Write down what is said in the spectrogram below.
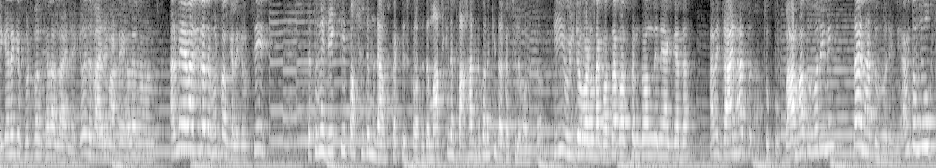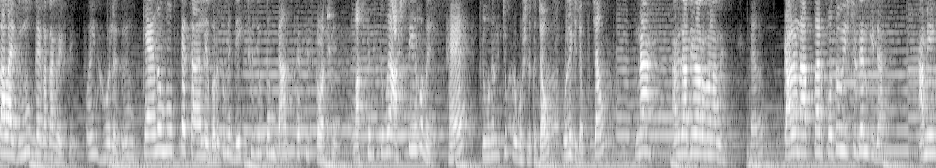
এখানে কি ফুটবল খেলা যায় না কেউ বাইরে মাঠে খেলে না মানুষ। আর মেয়ে মানুষের সাথে ফুটবল খেলে কেউ? তা তুমি দেখতেই পাচ্ছ যে আমি ডান্স প্র্যাকটিস করাচ্ছি। তো মাঝখানে পাহাড় ঢোকানো কি দরকার ছিল বলো তো? কি উল্টো পাল্টা কথা করছেন কোন দিনে এক গাদা? আমি ডাইন হাত টুকু বাম হাতও ভরিনি ডাইন হাতও ভরিনি আমি তো মুখ চালাইছি মুখ দিয়ে কথা কইছি। ওই হলো তুমি কেন মুখটা চালালে বলো? তুমি দেখছ যে ওকে আমি ডান্স প্র্যাকটিস করাচ্ছি। মাঝখানে তুমি আসতেই হবে। হ্যাঁ? তুমি ওখানে চুপ করে বসে থাকো। যাও ওদিকে যাও যাও। না আমি যেতে পারব না নে। কেন? কারণ আপনার প্রথম স্টুডেন্ট কিটা? আমি।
